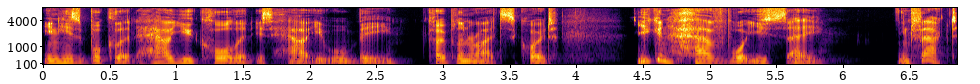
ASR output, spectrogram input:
In his booklet, How You Call It is How It Will Be, Copeland writes, quote, You can have what you say. In fact,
